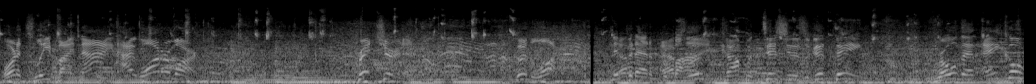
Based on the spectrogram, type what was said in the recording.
Hornets lead by nine. High watermark. Pritchard. Good luck. Nip it at him from Absolutely. behind. Competition is a good thing. Roll that ankle.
